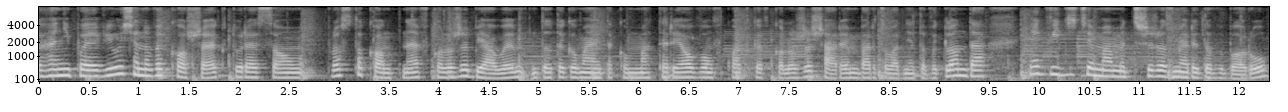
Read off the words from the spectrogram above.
Kochani, pojawiły się nowe kosze, które są prostokątne w kolorze białym. Do tego mają taką materiałową wkładkę w kolorze szarym. Bardzo ładnie to wygląda. Jak widzicie, mamy trzy rozmiary do wyboru.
